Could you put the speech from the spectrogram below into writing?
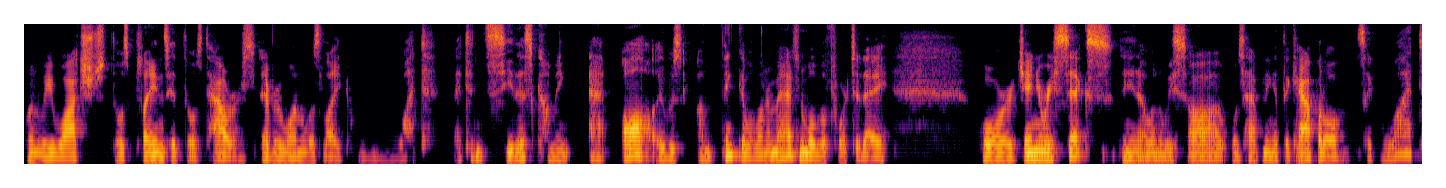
when we watched those planes hit those towers. Everyone was like, what? I didn't see this coming at all. It was unthinkable, unimaginable before today. Or January 6th, you know, when we saw what was happening at the Capitol, it's like, what?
